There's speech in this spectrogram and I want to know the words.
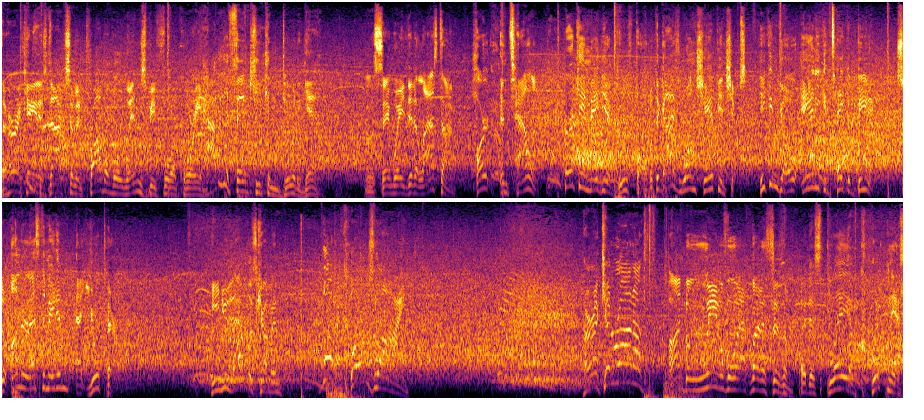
The Hurricane has knocked some improbable wins before, Corey. How do you think he can do it again? Well, the same way he did it last time. Heart and talent. Hurricane may be a goofball, but the guy's won championships. He can go and he can take a beating. So underestimate him at your peril. He knew that was coming. What a clothesline. Hurricanrana. Unbelievable athleticism. A display of quickness,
